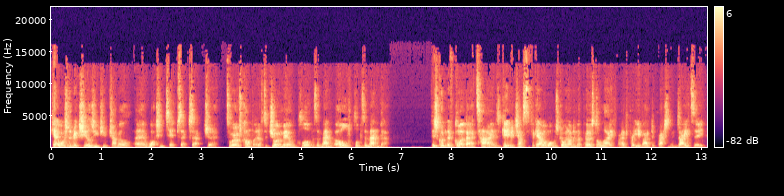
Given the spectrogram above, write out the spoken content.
Kept watching the Rick Shiels YouTube channel, uh, watching tips, etc., to where I was confident enough to join my own club as a mem- old club as a member. This couldn't have come at a better time, it gave me a chance to forget about what was going on in my personal life. I had pretty bad depression and anxiety,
